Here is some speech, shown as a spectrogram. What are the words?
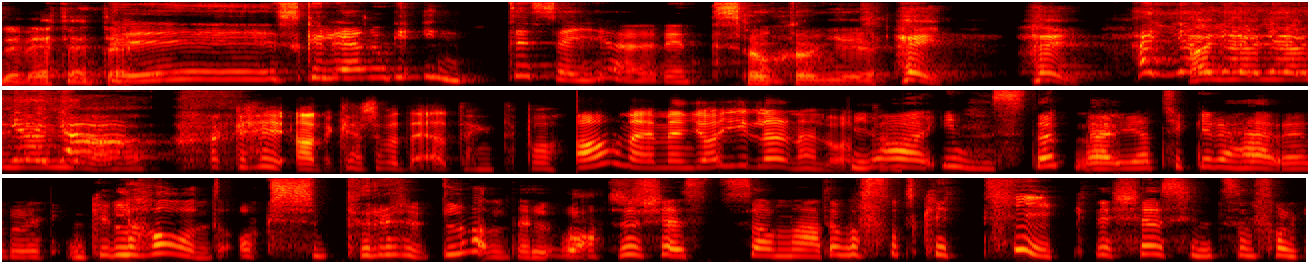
Det vet jag inte. Det skulle jag nog inte säga rent De spontant. sjunger ju Hej! Hej! Haja, ja, ja, ja, ja! Okej, ja det kanske var det jag tänkte på. Ja, nej men jag gillar den här låten. Jag instämmer. Jag tycker det här är en glad och sprudlande låt. Så känns det som att de har fått kritik. Det känns inte som folk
